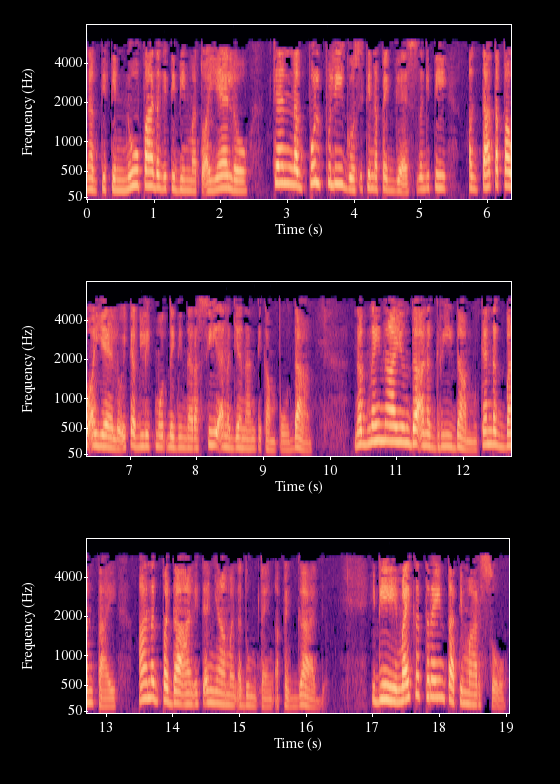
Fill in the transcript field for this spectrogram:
nagtitinupa dagiti bimato a yelo, ken nagpulpuligos iti napegges dagiti agtatapaw a yelo iti aglikmot day dinarasi a nagyanan ti kampoda. Nagnaynayon da a nagridam, ken nagbantay, a nagpadaan iti anyaman a dumteng a peggad. Idi may katrenta ti Marso,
